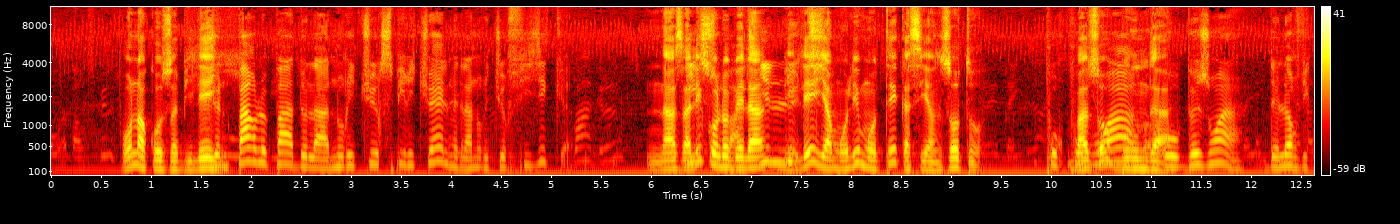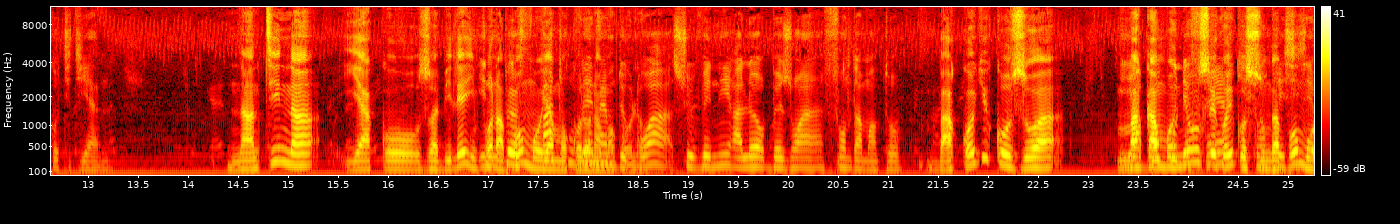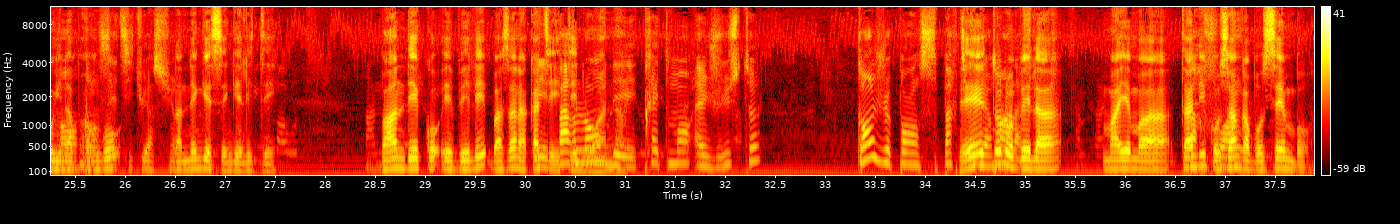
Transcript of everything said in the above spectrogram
mpo na kozwa bilei Je ne parle pas de la nourriture spirituelle, mais de la nourriture physique. nazali Ils se kolobela bilei ya molimo te kasi ya nzoto pour aux besoins de leur vie quotidienne. na Ils mpo ne na peuvent pas trouver na même de quoi subvenir à leurs besoins fondamentaux. bakoki kozwa makambo nyonso ekoki kosunga bomoi na précisément dans bango cette situation. na ndenge esengeli te bandeko ebele baza na kati ya eteni wana mpe tolobela mayema tali kozanga bosembo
